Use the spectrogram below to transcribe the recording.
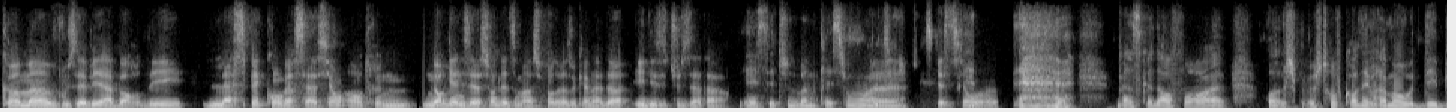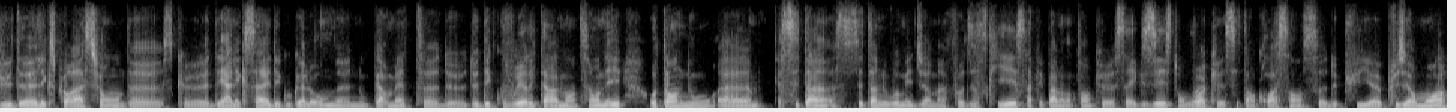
Comment vous avez abordé l'aspect conversation entre une, organisation de la dimension de Radio-Canada et des utilisateurs? Eh, c'est une bonne question. Euh... question, hein? Parce que dans le fond, euh, je, trouve qu'on est vraiment au début de l'exploration de ce que des Alexa et des Google Home euh, nous permettent euh, de, découvrir littéralement. Tu sais, on est autant nous, euh, c'est un, un nouveau médium. Il hein, faut dire ce qui est. Ça fait pas longtemps que ça existe. On voit que c'est en croissance depuis plusieurs mois.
